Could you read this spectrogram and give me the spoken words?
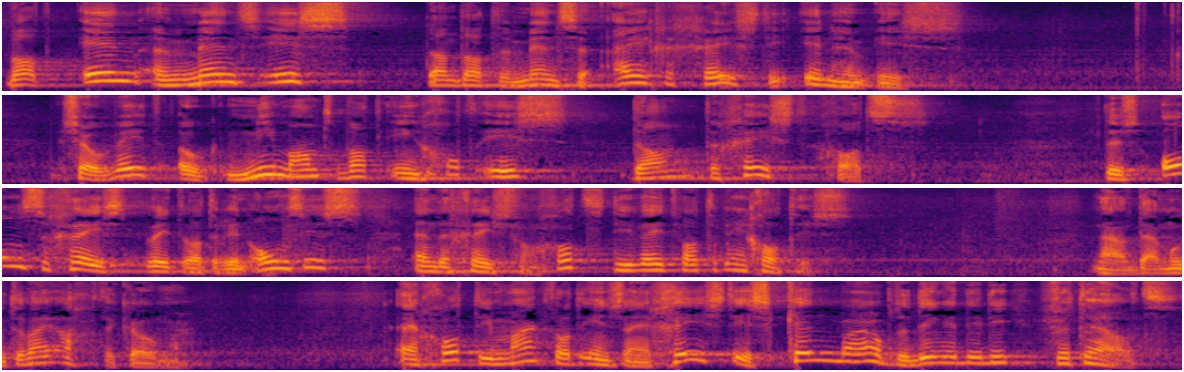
wat in een mens is, dan dat de mensen eigen geest die in hem is. Zo weet ook niemand wat in God is dan de geest gods. Dus onze geest weet wat er in ons is en de geest van God die weet wat er in God is. Nou, daar moeten wij achter komen. En God die maakt wat in zijn geest is kenbaar op de dingen die hij vertelt.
